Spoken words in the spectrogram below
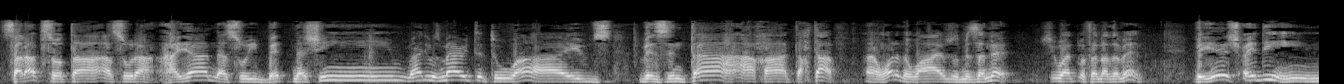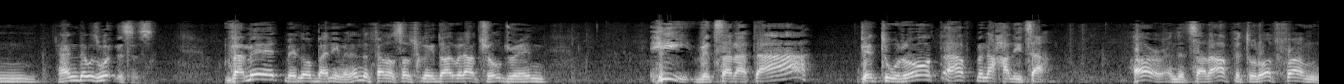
Sarat Sota Asura. Haya Nasui Bet Nashim. Right, he was married to two wives. Vizinta Acha Tahtav. And one of the wives was Mizaneh. She went with another man. V'yesh Edim. And there was witnesses. Vamet Belo Banim. And then the fellow subsequently died without children. he v'tzarata peturot af min halitza. Her and the tzara peturot from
